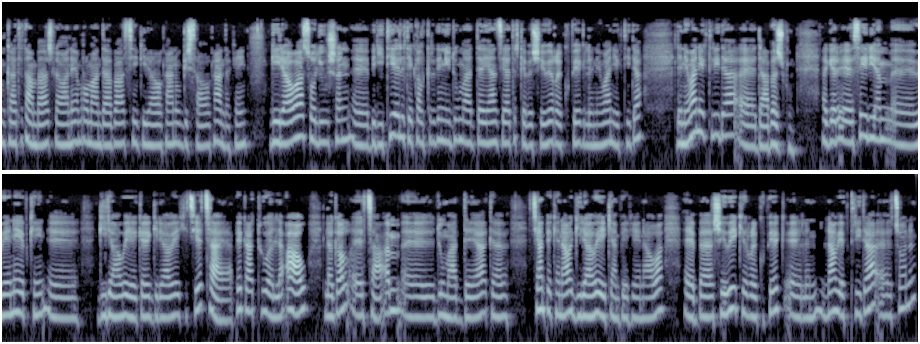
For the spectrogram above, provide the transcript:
ئەم کاتتان باش لەوانەیە ئەمڕۆماندا باسی گیراوەکان و گیرساوەکان دەکەین گیراوە سۆلیوشن بریتە لە تێکەڵکردنی دوو مادە یان زیاتر کە بە شێوەی ڕێکوپێک لە نێوان یەکتیدا لە نێوان یەکتریدا دابش بوون ئەگەر سەیری ئەم وێنەیە بکەین گیراوەیەکە گیراوەیەکی چیە چایە پێکاتووە لە ئاو لەگەڵ چا ئەم دوو مادەیە کە چیان پێکەناوە گیراوەیەکیان پێکەێناوە بە شێوەیەکی ڕێکوپێک ناو یەکتریدا چۆنن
